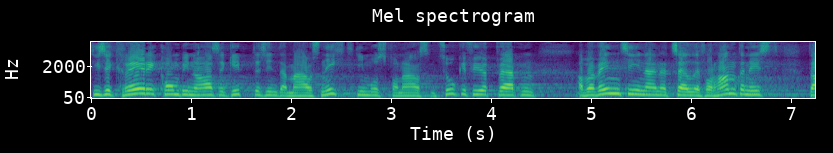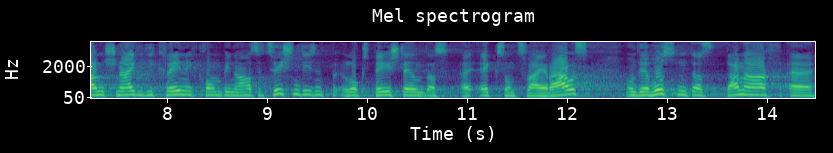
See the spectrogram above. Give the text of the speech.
Diese Krähe-Rekombinase gibt es in der Maus nicht, die muss von außen zugeführt werden. Aber wenn sie in einer Zelle vorhanden ist, dann schneidet die Krähe-Rekombinase zwischen diesen LOXP-Stellen das äh, Exon 2 raus. Und wir wussten, dass danach äh,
